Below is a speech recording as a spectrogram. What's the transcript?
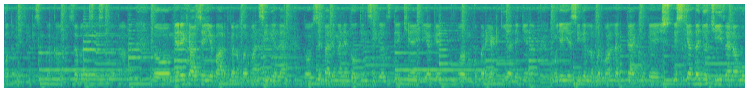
बहुत अमेजिंग किस्म का काम है ज़बरदस्त किस्म का काम है। तो मेरे ख्याल से ये भारत का नंबर वन सीरियल है तो इससे पहले मैंने दो तीन सीरियल्स देखे हैं इंडिया के और उनको पर रिएक्ट किया लेकिन मुझे ये सीरियल नंबर वन लगता है क्योंकि इस, इसके अंदर जो चीज़ है ना वो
